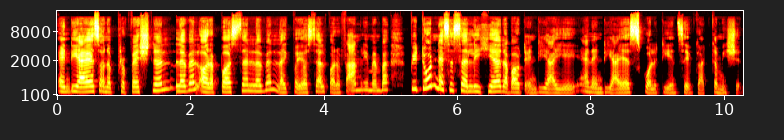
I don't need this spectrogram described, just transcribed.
NDIS on a professional level or a personal level, like for yourself or a family member, we don't necessarily hear about NDIA and NDIS Quality and Safeguard Commission.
